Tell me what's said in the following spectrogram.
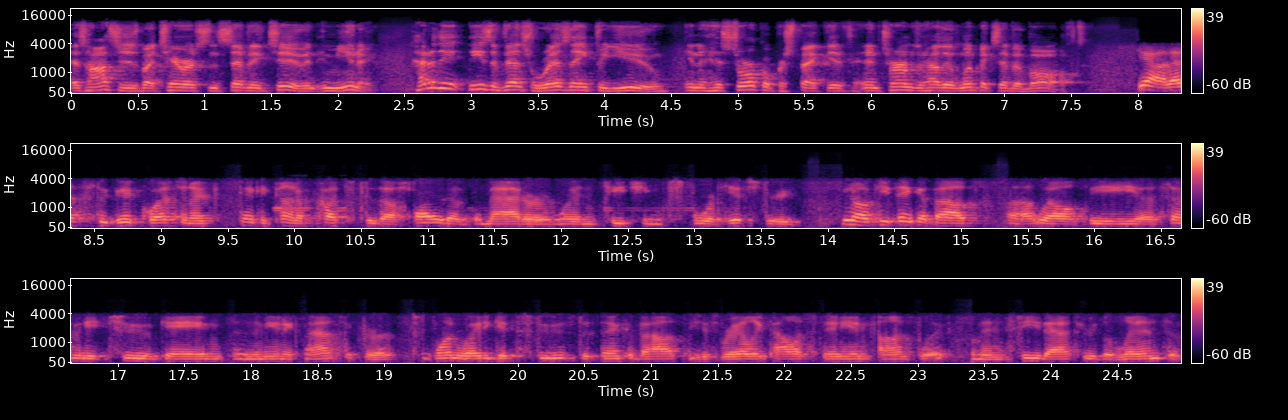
as hostages by terrorists in 72 in, in Munich. How do the, these events resonate for you in a historical perspective and in terms of how the Olympics have evolved? Yeah, that's a good question. I think it kind of cuts to the heart of the matter when teaching sport history. You know, if you think about, uh, well, the uh, 72 games and the Munich massacre, it's one way to get students to think about the Israeli Palestinian conflict and then see that through the lens of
